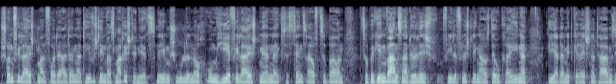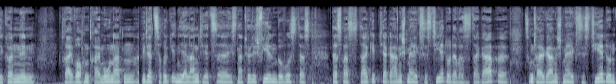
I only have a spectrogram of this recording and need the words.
schon vielleicht mal vor der Alternative stehen, was mache ich denn jetzt neben Schule noch, um hier vielleicht mir eine Existenz aufzubauen. Zu Beginn waren es natürlich viele Flüchtlinge aus der Ukraine, die ja damit gerechnet haben, sie können in drei Wochen, drei Monaten wieder zurück in ihr Land. Jetzt äh, ist natürlich vielen bewusst, dass das, was es da gibt, ja gar nicht mehr existiert oder was es da gab, äh, zum Teil gar nicht mehr existiert und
